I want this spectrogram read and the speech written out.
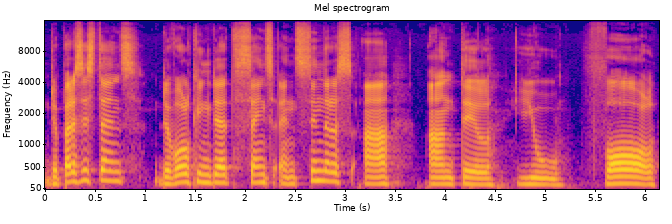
The Persistence, The Walking Dead, Saints and Sinners a Until You Fall.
